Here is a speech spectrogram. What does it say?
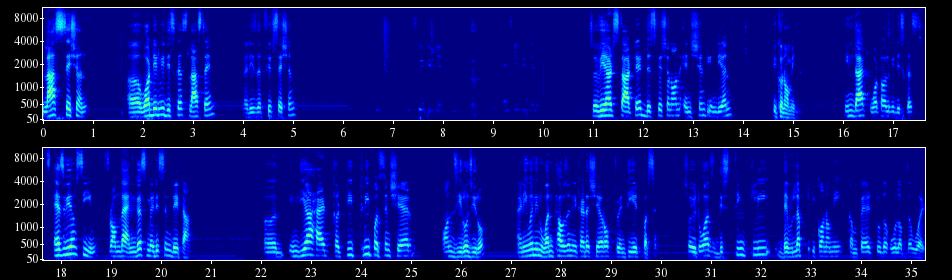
last session, uh, what did we discuss last time? That is the fifth session. So we had started discussion on ancient Indian economy. In that, what all we discussed? As we have seen from the Angus Maddison data, uh, India had 33% share on 00 and even in 1000 it had a share of 28%. So it was distinctly developed economy compared to the whole of the world.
